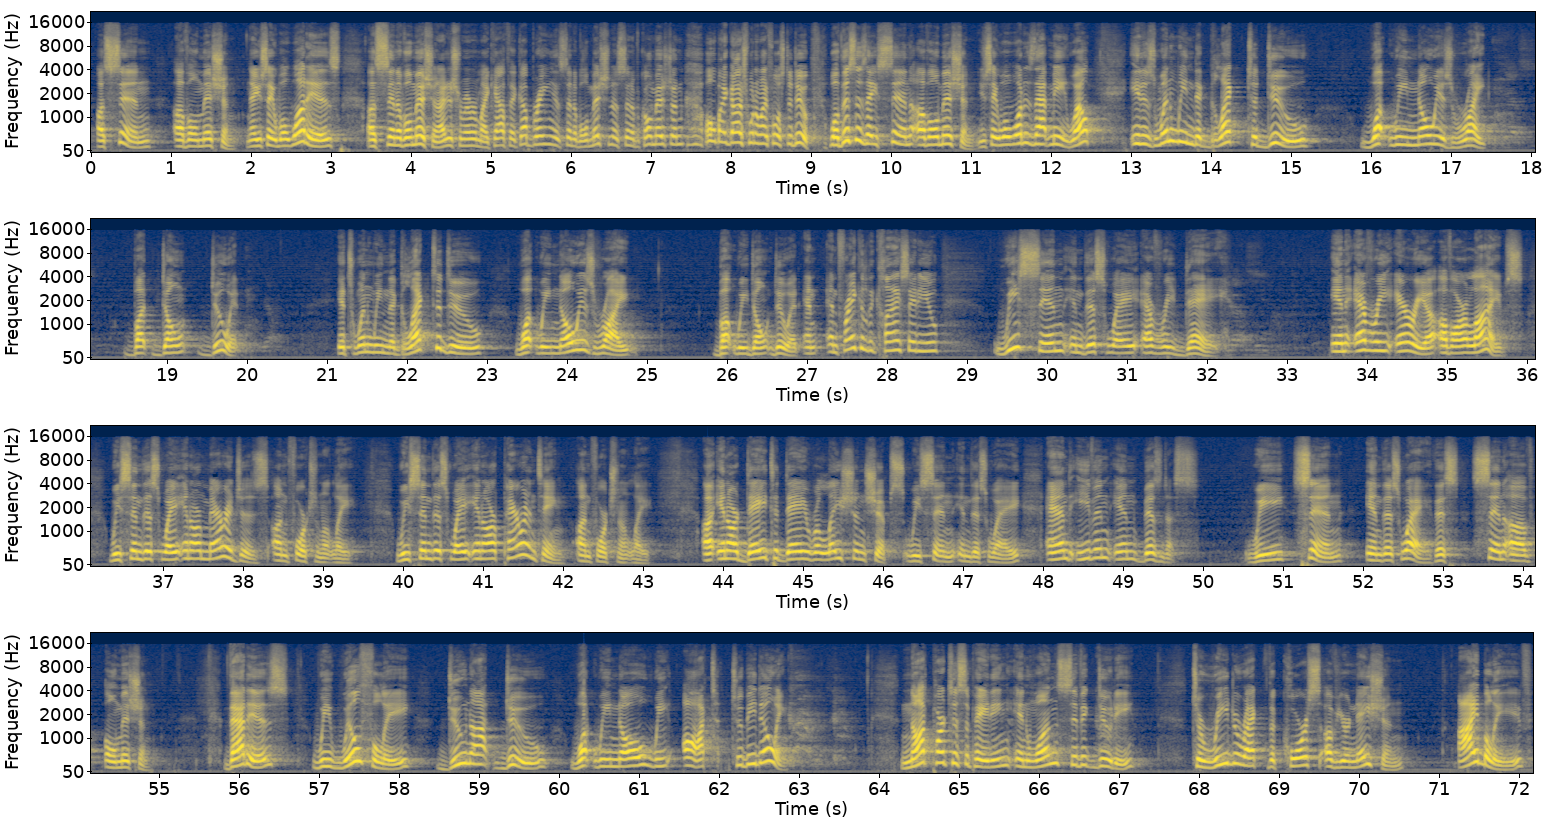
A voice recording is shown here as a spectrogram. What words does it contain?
A sin of omission. Now you say, well, what is a sin of omission? I just remember my Catholic upbringing, a sin of omission, a sin of commission. Oh my gosh, what am I supposed to do? Well, this is a sin of omission. You say, well, what does that mean? Well, it is when we neglect to do what we know is right but don't do it. It's when we neglect to do what we know is right, but we don't do it. And, and frankly, can I say to you, we sin in this way every day, in every area of our lives. We sin this way in our marriages, unfortunately. We sin this way in our parenting, unfortunately. Uh, in our day to day relationships, we sin in this way, and even in business. We sin in this way this sin of omission. That is, we willfully do not do what we know we ought to be doing. Not participating in one civic duty to redirect the course of your nation, I believe,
